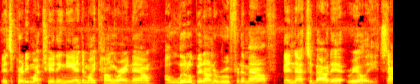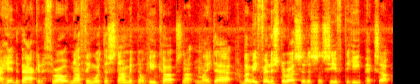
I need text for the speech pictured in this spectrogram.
It's pretty much hitting the end of my tongue right now a little bit on the roof of the mouth and that's about it really. It's not hitting the back of the throat nothing with the stomach no hiccups nothing like that. Let me finish the rest of this and see if the heat picks up.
